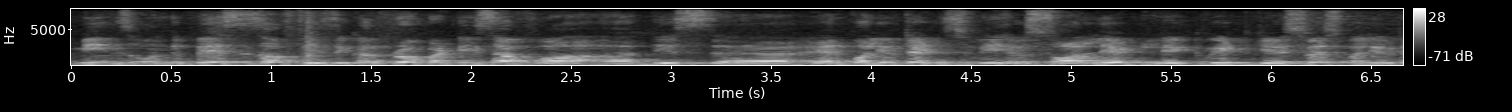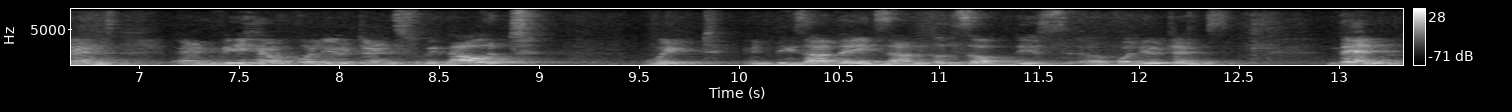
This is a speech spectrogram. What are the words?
Means on the basis of physical properties of uh, these uh, air pollutants we have solid liquid gaseous pollutants and we have pollutants without weight. And these are the examples of these uh, pollutants. Then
